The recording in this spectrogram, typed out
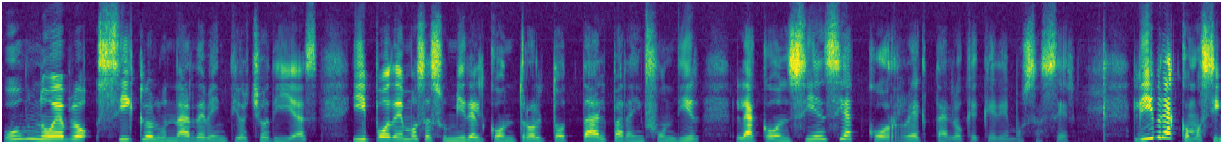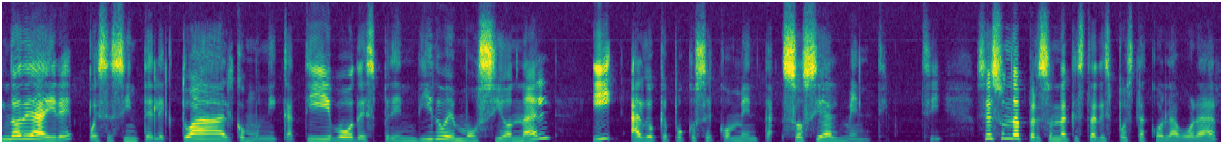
un nuevo ciclo lunar de 28 días y podemos asumir el control total para infundir la conciencia correcta a lo que queremos hacer. Libra como signo de aire, pues es intelectual, comunicativo, desprendido emocional y algo que poco se comenta socialmente, ¿sí? Sea, es una persona que está dispuesta a colaborar,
